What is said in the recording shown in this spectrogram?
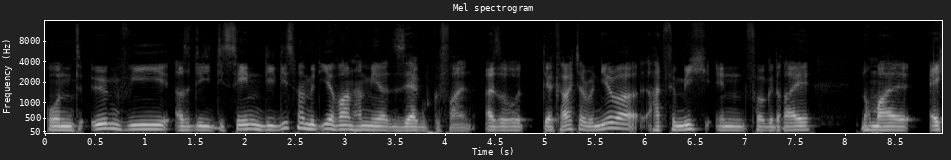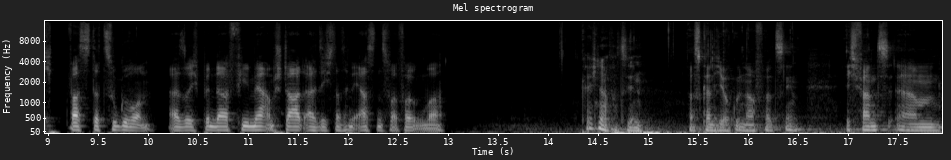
Und irgendwie, also die, die Szenen, die diesmal mit ihr waren, haben mir sehr gut gefallen. Also der Charakter Rhaenyra hat für mich in Folge 3 nochmal echt was dazu gewonnen. Also ich bin da viel mehr am Start, als ich nach den ersten zwei Folgen war. Kann ich nachvollziehen. Das kann ich auch gut nachvollziehen. Ich fand ähm,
